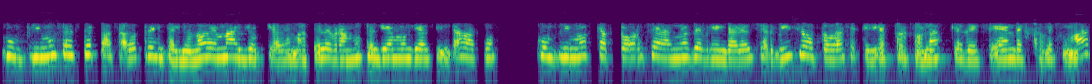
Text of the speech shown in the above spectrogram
cumplimos este pasado 31 de mayo, que además celebramos el Día Mundial sin Tabaco, cumplimos 14 años de brindar el servicio a todas aquellas personas que deseen dejar de fumar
